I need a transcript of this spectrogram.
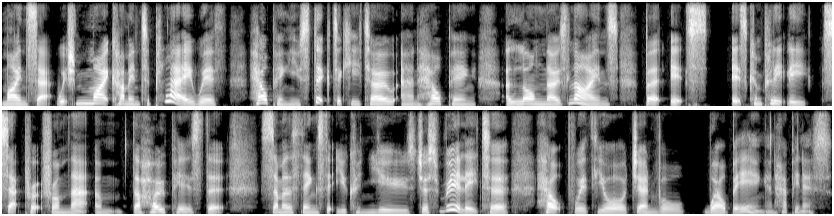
mindset, which might come into play with helping you stick to keto and helping along those lines, but it's it's completely separate from that. Um, the hope is that some of the things that you can use just really to help with your general well being and happiness.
